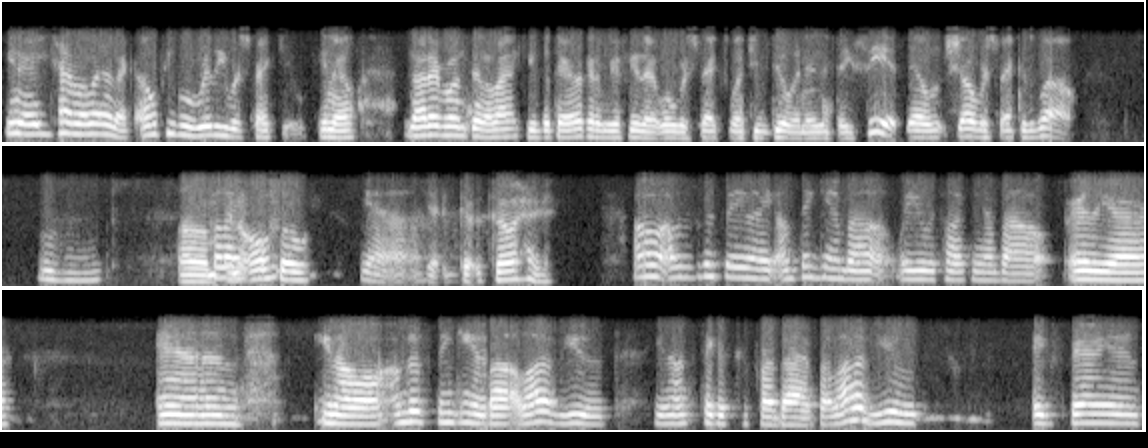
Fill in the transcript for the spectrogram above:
You know, you kind of learn like, oh, people really respect you. You know, not everyone's gonna like you, but there are gonna be a few that will respect what you're doing, and if they see it, they'll show respect as well. Mhm. Um, like, and also, yeah. yeah go, go ahead. Oh, I was gonna say like I'm thinking about what you were talking about earlier, and you know I'm just thinking about a lot of youth. You know, not to take it too far back, but a lot of youth experience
